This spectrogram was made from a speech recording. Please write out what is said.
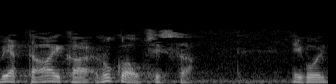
viettää aikaa rukouksissa. Niin kuin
